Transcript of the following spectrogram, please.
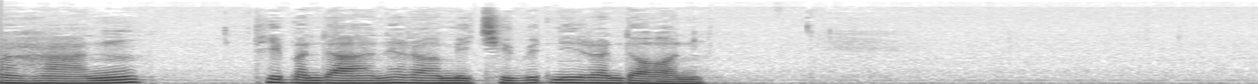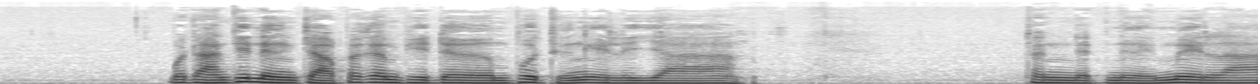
อาหารที่บรรดาให้เรามีชีวิตนิรันดรบทอ่านที่หนึ่งจากพระคัมภีร์เดิมพูดถึงเอลียาท่านเหน็ดเหนื่อยเมื่อยล้า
